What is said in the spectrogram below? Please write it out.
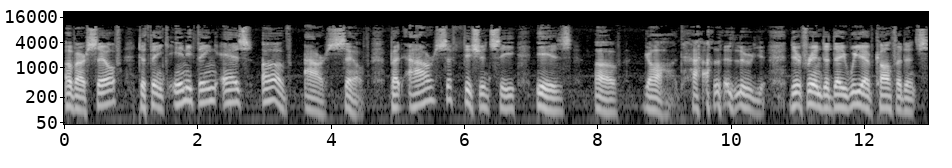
of ourself to think anything as of ourself, but our sufficiency is of God. Hallelujah. Dear friend, today we have confidence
